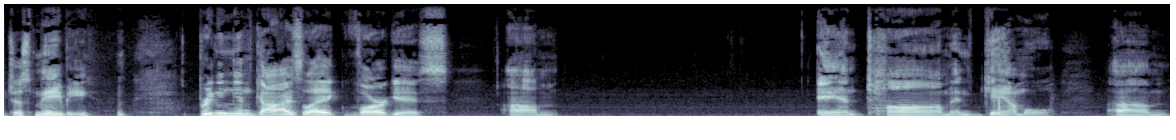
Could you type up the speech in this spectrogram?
just maybe, bringing in guys like Vargas um, and Tom and Gamel, um,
